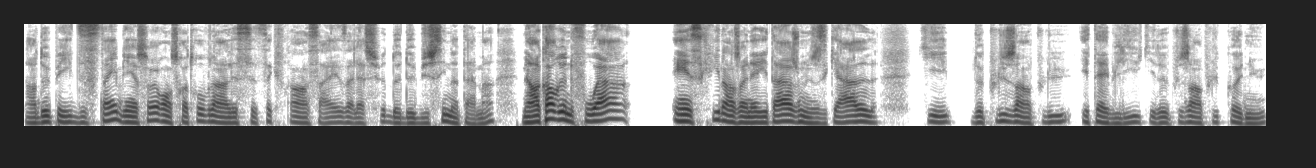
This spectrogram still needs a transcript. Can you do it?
Dans deux pays distincts, bien sûr, on se retrouve dans l'esthétique française, à la suite de Debussy notamment. Mais encore une fois, inscrit dans un héritage musical qui est de plus en plus établi, qui est de plus en plus connu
